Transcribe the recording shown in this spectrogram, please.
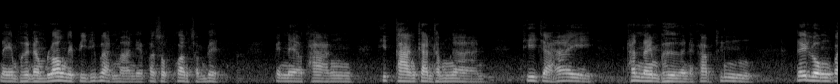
ในอำเภอนำร่องในปีที่ผ่านมาเนี่ยประสบความสำเร็จ เป็นแนวทางทิศทางการทำงาน ที่จะให้ท่านในอำเภอนะครับ ซึ่งได้ลงไป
